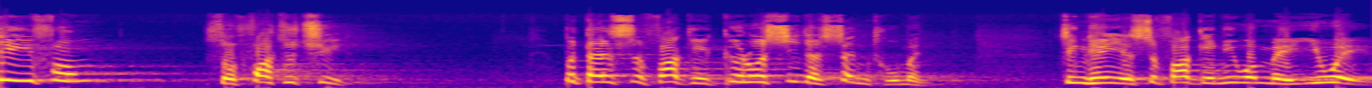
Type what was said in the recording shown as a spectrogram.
第一封所发出去，不单是发给哥罗西的圣徒们，今天也是发给你我每一位，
